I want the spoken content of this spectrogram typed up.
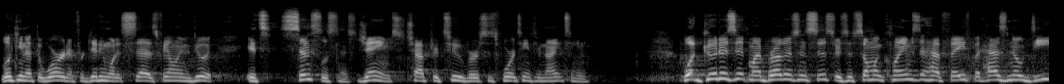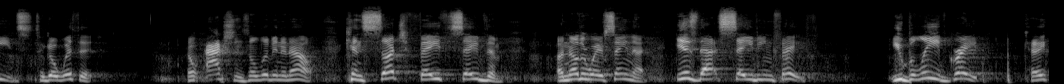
Looking at the word and forgetting what it says, failing to do it, it's senselessness. James chapter 2, verses 14 through 19. What good is it, my brothers and sisters, if someone claims to have faith but has no deeds to go with it? No actions, no living it out. Can such faith save them? Another way of saying that is that saving faith. You believe, great, okay?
